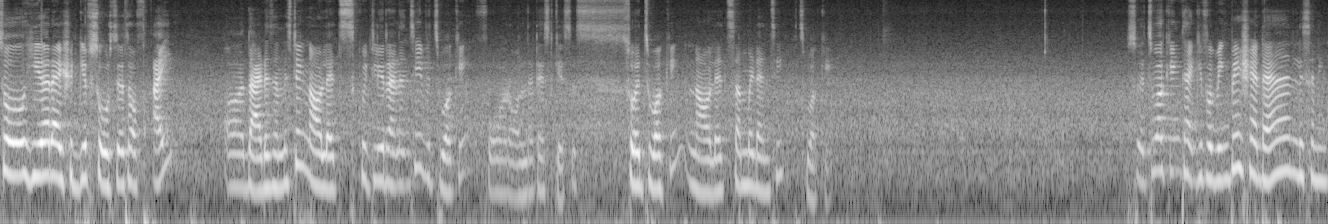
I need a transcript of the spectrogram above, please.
so here I should give sources of i. Uh, that is a mistake. Now let's quickly run and see if it's working for all the test cases. So it's working. Now let's submit and see it's working. So it's working. Thank you for being patient and listening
